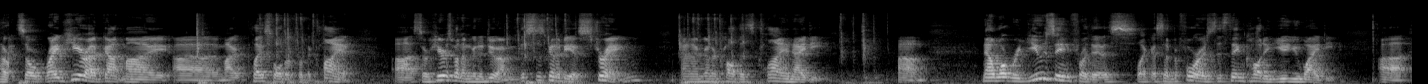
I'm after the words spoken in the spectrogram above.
All right, so right here I've got my, uh, my placeholder for the client. Uh, so here's what I'm going to do. I'm, this is going to be a string, and I'm going to call this client ID. Um, now what we're using for this, like I said before, is this thing called a UUID. Uh,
